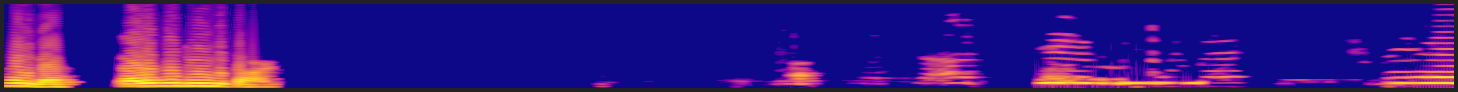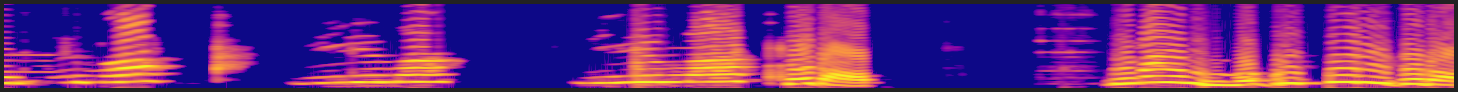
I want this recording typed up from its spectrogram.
കണ്ട? വേറെ കൂടി ഉണ്ട് താഴെ. ചേട്ടാ. പ്രിപ്പയർ ചെയ്തടാ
